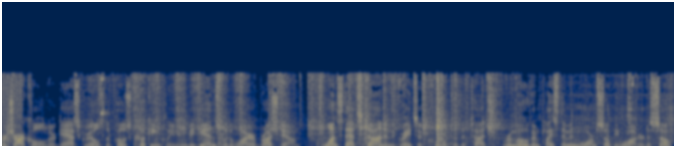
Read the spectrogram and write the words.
For charcoal or gas grills, the post-cooking cleaning begins with a wire brush down. Once that's done and the grates have cooled to the touch, remove and place them in warm soapy water to soak.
